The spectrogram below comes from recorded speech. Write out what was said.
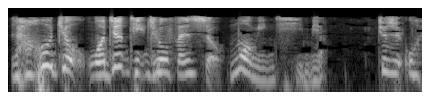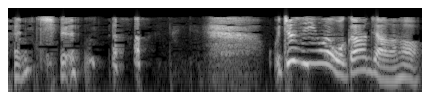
然后就我就提出分手，莫名其妙，就是完全，我 就是因为我刚刚讲了哈，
